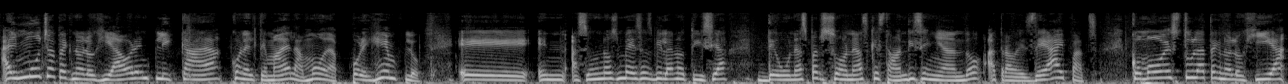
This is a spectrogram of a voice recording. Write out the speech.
hay mucha tecnología ahora implicada con el tema de la moda, por ejemplo, eh, en, hace unos meses vi la noticia de unas personas que estaban diseñando a través de iPads, ¿cómo ves tú la tecnología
